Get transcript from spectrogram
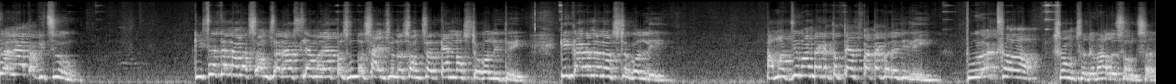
জন্য এত কিছু? কিসের জন্য আমার সংসারে আসলে? আমার এত সুন্দর সাই সুন্দর সংসার কেন নষ্ট করলি তুই? কি কারণে নষ্ট করলি? আমার জীবনটাকে তো তেজপাতা করে দিলি। তুই সংসারে ভালো সংসার।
